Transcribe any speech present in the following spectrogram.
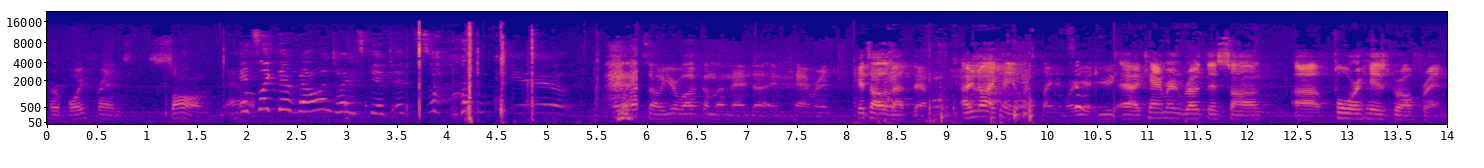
her boyfriend's song now. It's like their Valentine's gift. It's so cute. so you're welcome, Amanda and Cameron. It's all about them. I know I can't even play anymore. You, you, uh, Cameron wrote this song uh, for his girlfriend,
